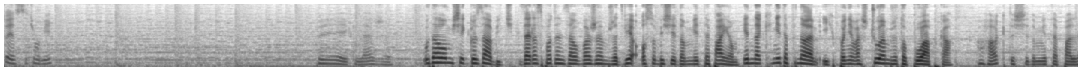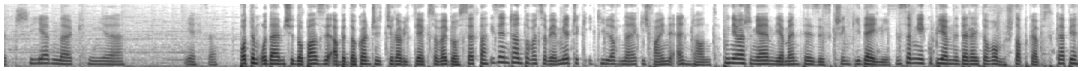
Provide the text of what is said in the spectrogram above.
Co jest, co ciągnie? Pyk, leży. Udało mi się go zabić. Zaraz potem zauważyłem, że dwie osoby się do mnie tepają. Jednak nie tepnąłem ich, ponieważ czułem, że to pułapka. Aha, ktoś się do mnie tepa, lecz jednak nie... Nie chcę. Po Potem udałem się do bazy, aby dokończyć robić diaksowego seta i zenchantować sobie mieczyk i kill off na jakiś fajny enchant, ponieważ miałem diamenty ze skrzynki daily. Następnie kupiłem netherite'ową sztabkę w sklepie,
